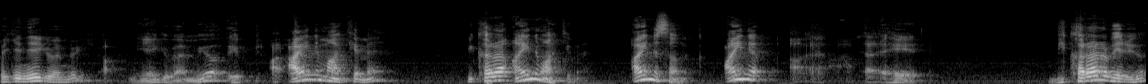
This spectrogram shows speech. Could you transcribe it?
Peki niye güvenmiyor ki? Niye güvenmiyor? E, aynı mahkeme, bir karar aynı mahkeme, aynı sanık, aynı heyet bir karar veriyor.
